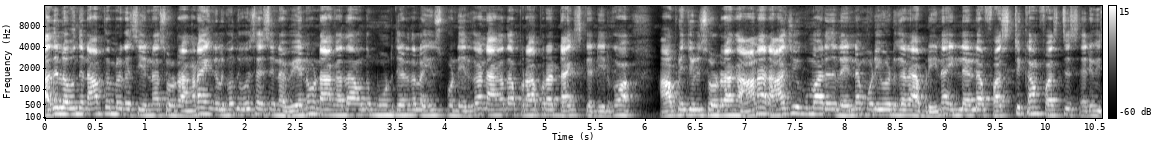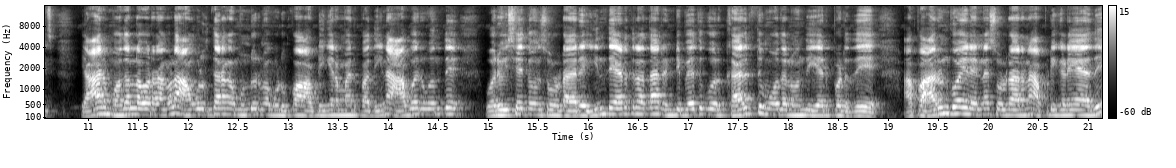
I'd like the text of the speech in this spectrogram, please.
அதில் வந்து நாம் தமிழர் கட்சி என்ன சொல்கிறாங்கன்னா எங்களுக்கு வந்து விவசாய சின்ன வேணும். நாங்கள் தான் வந்து மூணு தேர்தலில் யூஸ் பண்ணியிருக்கோம். நாங்கள் தான் ப்ராப்பராக டேக்ஸ் கட்டியிருக்கோம் அப்படின்னு சொல்லி சொல்கிறாங்க ஆனால் ராஜீவ்குமார் இதில் என்ன முடிவு எடுக்கிற அப்படின்னா இல்லை இல்லை ஃபஸ்ட்டு கம் ஃபஸ்ட்டு சர்வீஸ் யார் முதல்ல வர்றாங்களோ அவங்களுக்கு தான் நாங்கள் முன்னுரிமை கொடுப்போம் அப்படிங்கிற மாதிரி பார்த்தீங்கன்னா அவர் வந்து ஒரு விஷயத்த வந்து சொல்கிறாரு இந்த இடத்துல தான் ரெண்டு பேர்த்துக்கு ஒரு கருத்து மோதல் வந்து ஏற்படுது. அப்போ அருண் கோயில் என்ன சொல்கிறாருன்னா அப்படி கிடையாது.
